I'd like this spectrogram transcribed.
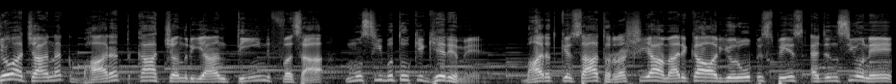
क्यों अचानक भारत का चंद्रयान तीन फंसा मुसीबतों के घेरे में? भारत के साथ रशिया, अमेरिका और यूरोप स्पेस एजेंसियों ने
